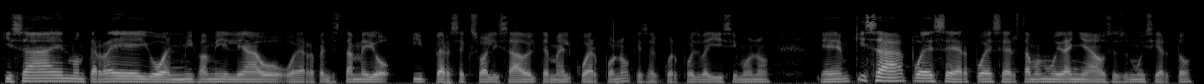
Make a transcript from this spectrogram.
quizá en Monterrey o en mi familia o, o de repente está medio hipersexualizado el tema del cuerpo, ¿no? Que es el cuerpo es bellísimo, ¿no? Eh, quizá puede ser, puede ser, estamos muy dañados, eso es muy cierto,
